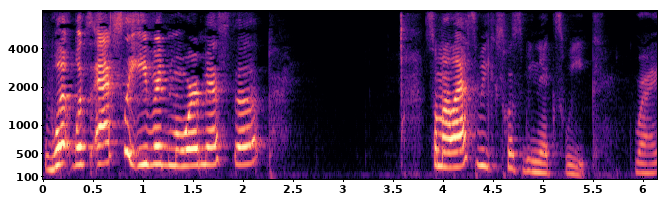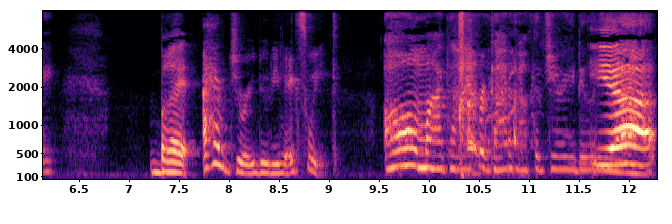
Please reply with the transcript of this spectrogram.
What What's actually even more messed up? So my last week is supposed to be next week, right. but I have jury duty next week. Oh my god, I forgot about the jury duty. Yeah.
